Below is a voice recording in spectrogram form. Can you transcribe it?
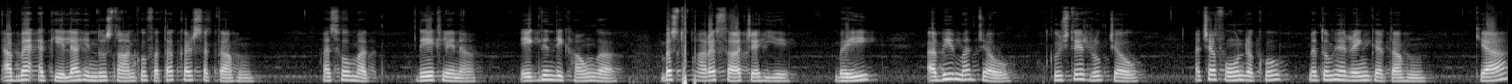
اب میں اکیلا ہندوستان کو فتح کر سکتا ہوں۔ ہنسو مت، دیکھ لینا۔ ایک دن دکھاؤں گا۔ بس تمہارا ساتھ چاہیے۔ بھائی، ابھی مت جاؤ۔ کچھ دیر رک جاؤ۔ اچھا فون رکھو۔ میں تمہیں رنگ کرتا ہوں۔ کیا؟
